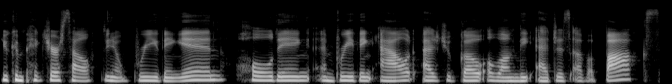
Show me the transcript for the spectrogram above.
you can picture yourself, you know, breathing in, holding, and breathing out as you go along the edges of a box.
